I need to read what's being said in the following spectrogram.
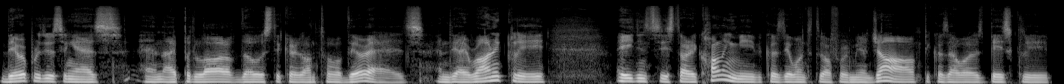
They were producing ads, and I put a lot of those stickers on top of their ads. And they, ironically, agencies started calling me because they wanted to offer me a job because I was basically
